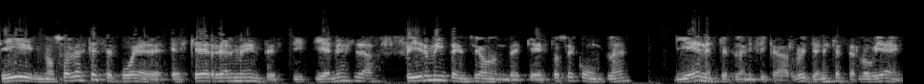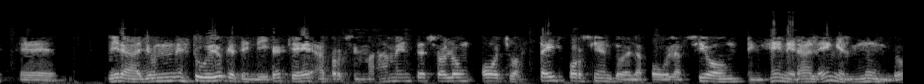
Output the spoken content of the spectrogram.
Sí, no solo es que se puede, es que realmente si tienes la firme intención de que esto se cumpla, tienes que planificarlo y tienes que hacerlo bien. Eh, Mira, hay un estudio que te indica que aproximadamente solo un 8 a 6% de la población en general en el mundo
